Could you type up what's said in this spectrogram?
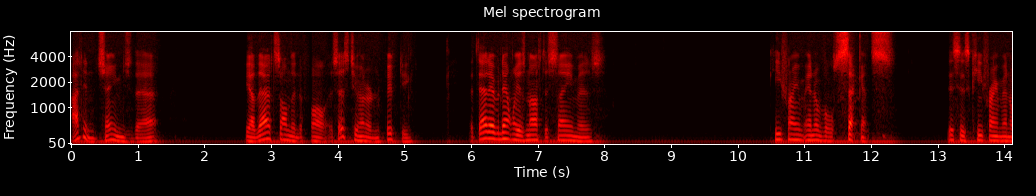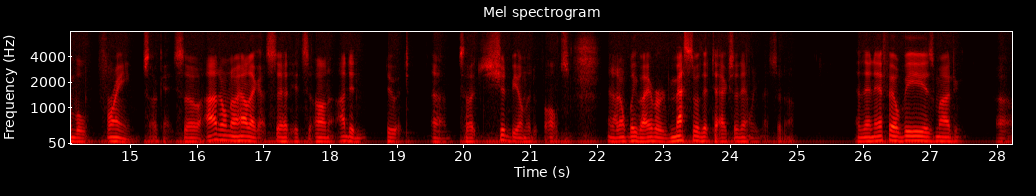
I didn't change that. Yeah, that's on the default. It says 250, but that evidently is not the same as keyframe interval seconds. This is keyframe interval frames. Okay, so I don't know how that got set. It's on. I didn't do it, um, so it should be on the defaults. And I don't believe I ever messed with it to accidentally mess it up. And then FLV is my uh,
